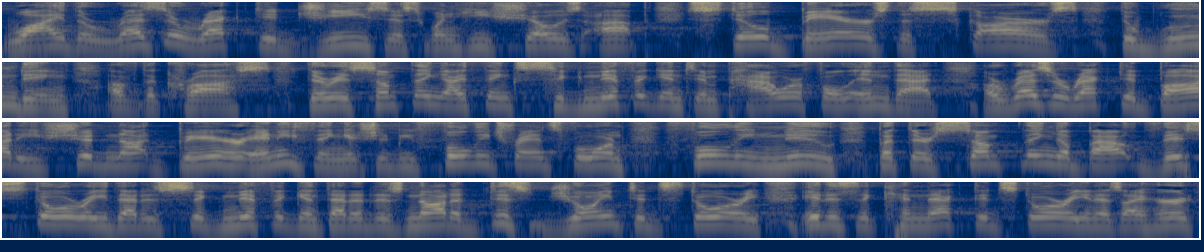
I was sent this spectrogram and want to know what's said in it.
why the resurrected Jesus, when he shows up, still bears the scars, the wounding of the cross? There is something I think significant and powerful in that. A resurrected body should not bear anything, it should be fully transformed, fully new. But there's something about this story that is significant, that it is not a disjointed story, it is a connected story. And as I heard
